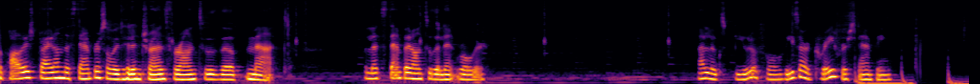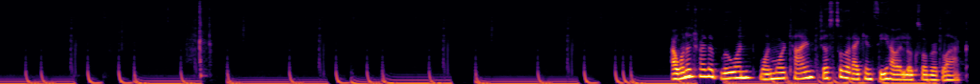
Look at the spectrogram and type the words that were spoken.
The polish dried on the stamper so it didn't transfer onto the mat. But let's stamp it onto the lint roller. That looks beautiful. These are great for stamping. I want to try the blue one one more time just so that I can see how it looks over black.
